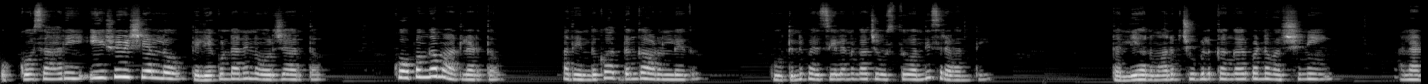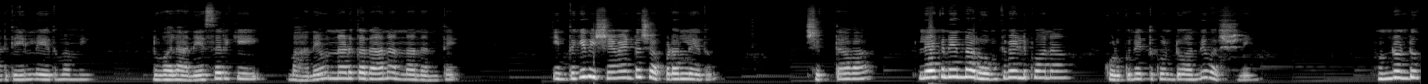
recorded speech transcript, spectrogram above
ఒక్కోసారి ఈషు విషయంలో తెలియకుండానే నోరు జారుతావు కోపంగా మాట్లాడతావు. అదెందుకో అర్థం కావడం లేదు. కూతుర్ని పరిశీలనగా చూస్తూ అంది స్రవంతి. తల్లి అనుమానపు చూపులకు కంగారు పడిన వర్షిని అలాంటిదేం లేదు మమ్మీ. నువ్వు అలా అనేసరికి బానే ఉన్నాడు కదా అని అన్నానంతే. ఇంతకీ విషయం ఏంటో చెప్పడం లేదు. చెప్తావా? లేక నేను నా రూమ్కి వెళ్ళిపోనా? కొడుకునెత్తుకుంటూ అంది వర్షిణి. ఉండుండు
